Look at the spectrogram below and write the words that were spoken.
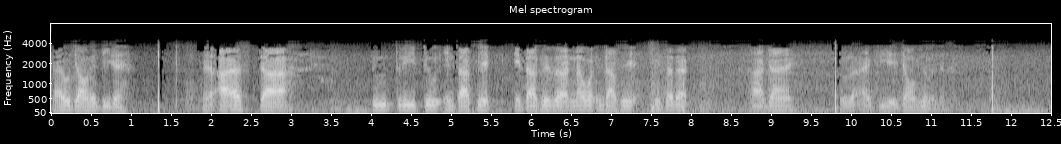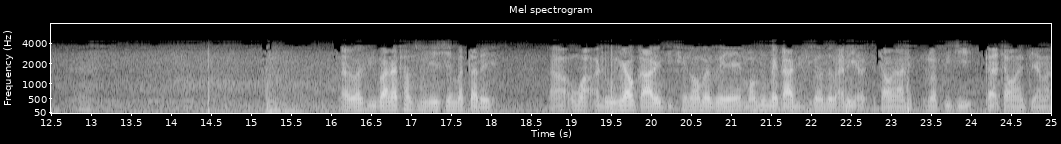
ဒါရုပ်အကြောင်းတွေပြီးတယ် RS တာ 232 interface interface ဆိုတာ network interface ချိတ်ဆက်တဲ့ခါတိုင်းဆိုတော့ IC တွေအကြောင်းဖြစ်မှာတယ်အဲဒါစီပါနာ transmission method တွေအဲဥမာအလိုလျောက်ကားတွေတည်ထွင်တော့မယ်ဆိုရင်မောင်တုမဲ့ကားတည်ထွင်တော့ဆိုအဲ့ဒီအကြောင်းအရာတွေ RPG ကအကြောင်းအရာပြန်မှာ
